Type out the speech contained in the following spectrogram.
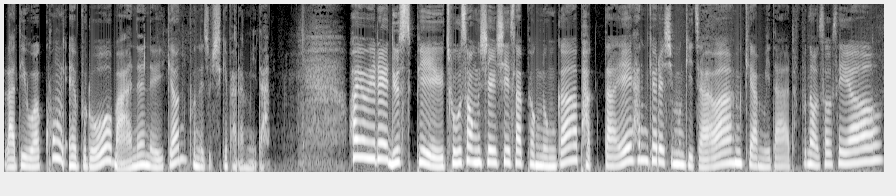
라디오와 콩 앱으로 많은 의견 보내주시기 바랍니다. 화요일의 뉴스픽 조성실 시사평론가 박다의 한겨레 신문 기자와 함께합니다. 두 분 어서 오세요.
